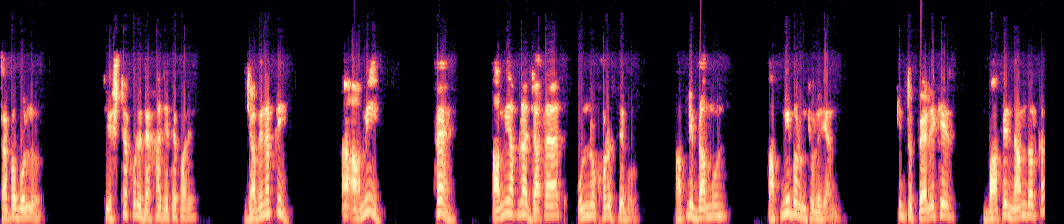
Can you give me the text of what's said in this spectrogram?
তারপর বলল, চেষ্টা করে দেখা যেতে পারে। যাবেন আপনি? আমি? হ্যাঁ আমি আপনার যাতায়াত অন্য খরচ দেব। আপনি ব্রাহ্মণ, আপনি বরং চলে যান। কিন্তু প্যালেকের বাপের নাম দরকার?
